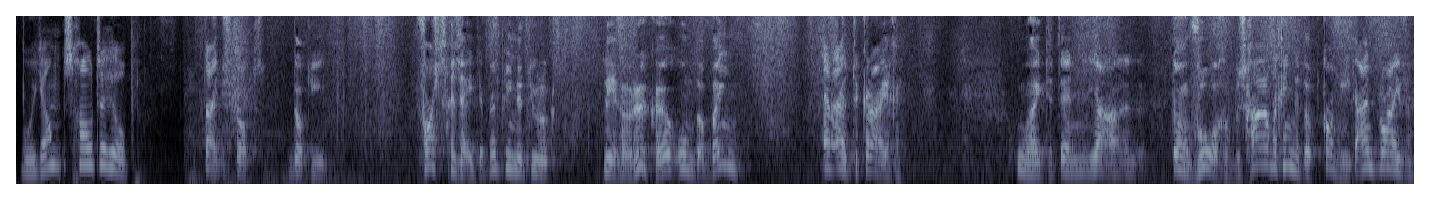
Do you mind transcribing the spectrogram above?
Boer Jan schoot de hulp. Tijdens dat, dat hij vast gezeten heeft, heeft hij natuurlijk liggen rukken om dat been eruit te krijgen. Hoe heet het? En ja, dan volgen beschadigingen, dat kan niet uitblijven.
